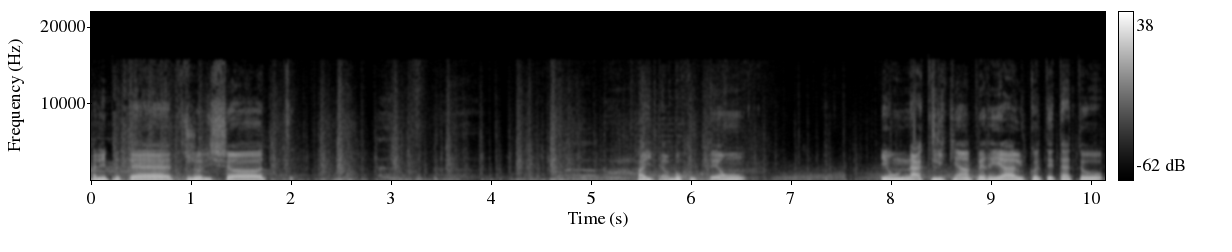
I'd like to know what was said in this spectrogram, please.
Allez, peut-être. Joli shot. Ah, il perd beaucoup de péons. Et on a cliqué impérial côté Tato.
